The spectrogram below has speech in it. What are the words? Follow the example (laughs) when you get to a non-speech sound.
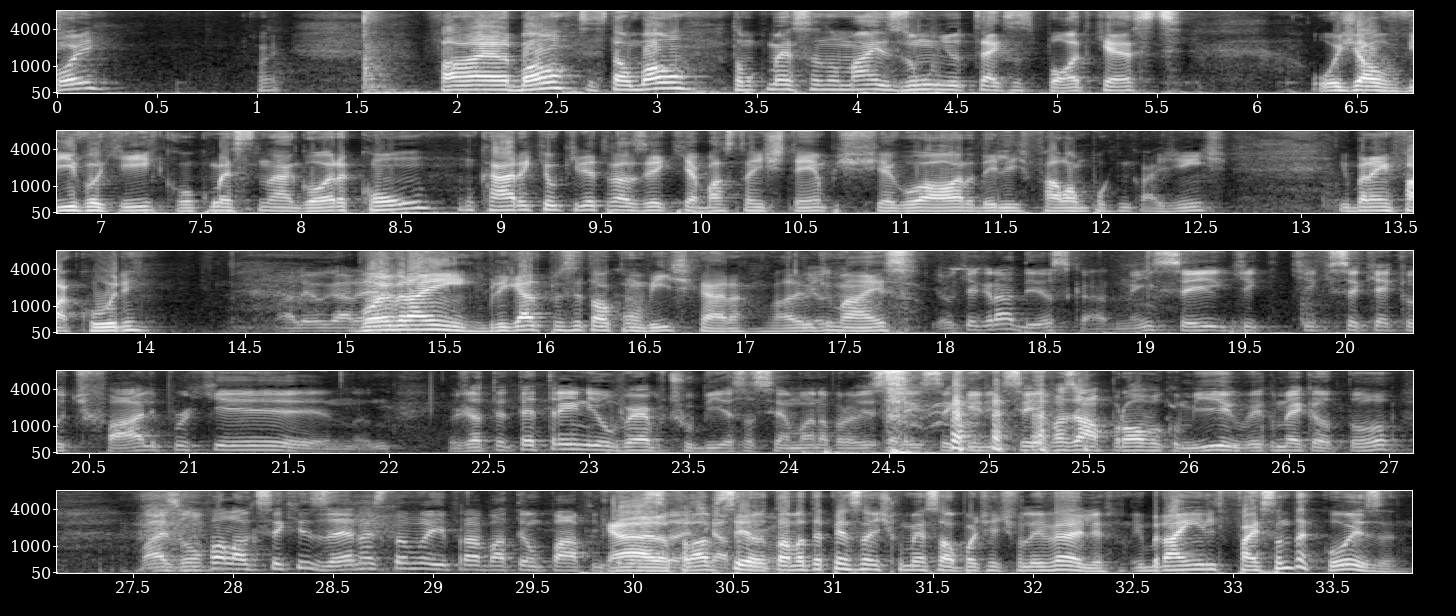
Foi? Foi. Fala, é bom? Vocês estão bom? Estamos começando mais um New Texas Podcast. Hoje ao vivo aqui, começando agora com um cara que eu queria trazer aqui há bastante tempo. Chegou a hora dele falar um pouquinho com a gente. Ibrahim Facuri. Valeu, galera. Bom, Ibrahim, obrigado por aceitar o convite, cara. Valeu eu, demais. Eu que agradeço, cara. Nem sei o que, que, que, você quer que eu te fale, porque eu já até treinei o verbo to be essa semana para ver se você, queria, você ia fazer uma prova comigo, ver como é que eu tô. Mas vamos falar o que você quiser, nós estamos aí para bater um papo Cara, eu falar pra você, eu tava até pensando em começar o podcast, falei, velho, o Ibrahim ele faz tanta coisa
